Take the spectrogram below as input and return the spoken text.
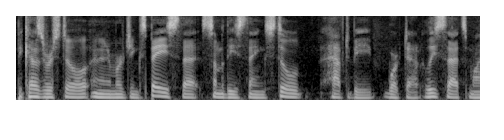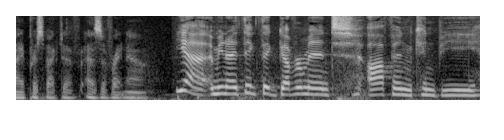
because we're still in an emerging space that some of these things still have to be worked out. At least that's my perspective as of right now. Yeah, I mean, I think that government often can be,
